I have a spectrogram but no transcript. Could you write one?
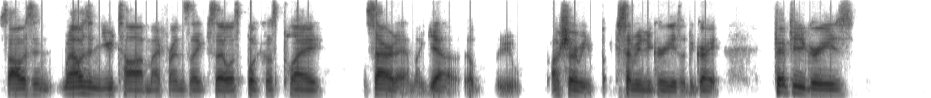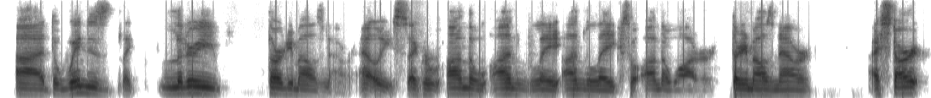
So I was in when I was in Utah. My friends like said, "Let's book, let's play Saturday." I'm like, "Yeah, I'm sure it'll be like 70 degrees. It'll be great." 50 degrees. Uh, the wind is like literally 30 miles an hour at least. Like we're on the on lake on the lake, so on the water, 30 miles an hour. I start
